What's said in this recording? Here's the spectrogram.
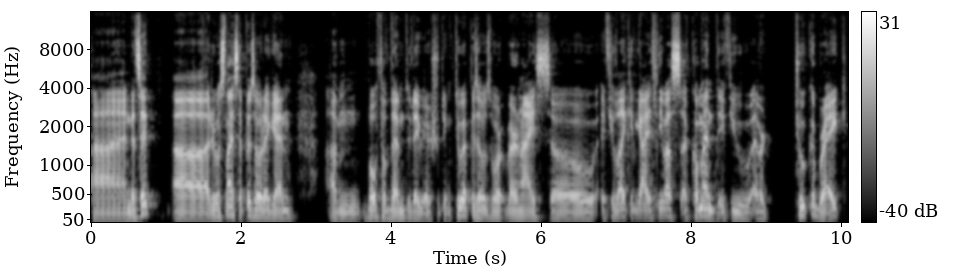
And that's it. Uh, it was nice episode again. Um, both of them today we are shooting two episodes were very nice. So if you like it, guys, leave us a comment if you ever took a break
